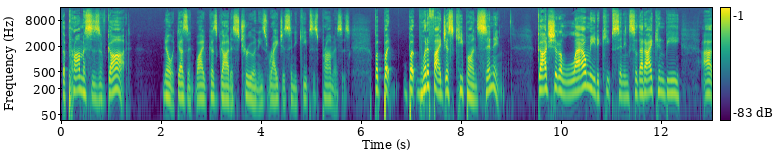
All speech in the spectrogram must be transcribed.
the promises of God? No, it doesn't. Why? Because God is true and he's righteous and he keeps his promises. But but but what if I just keep on sinning? God should allow me to keep sinning so that I can be uh,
